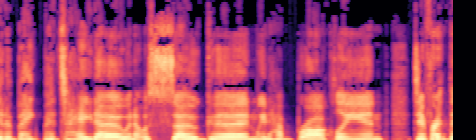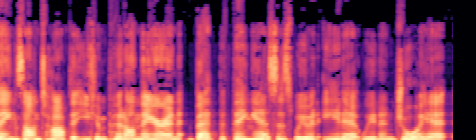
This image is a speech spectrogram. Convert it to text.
get a baked potato and it was so good. And we'd have broccoli and different things on top that you can put on there. And, but the thing is, is we would eat it, we'd enjoy it.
